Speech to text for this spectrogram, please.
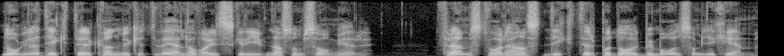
Några dikter kan mycket väl ha varit skrivna som sånger. Främst var det hans dikter på Dalbymål som gick hem.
